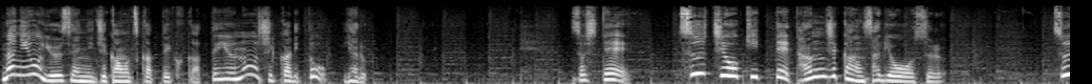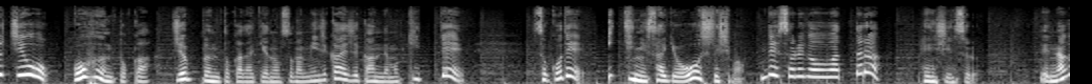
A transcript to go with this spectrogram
何を優先に時間を使っていくかっていうのをしっかりとやる。そして通知を切って短時間作業をする。通知を5分とか10分とかだけのその短い時間でも切ってそこで一気に作業をしてしまう。でそれが終わったら返信する。で長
